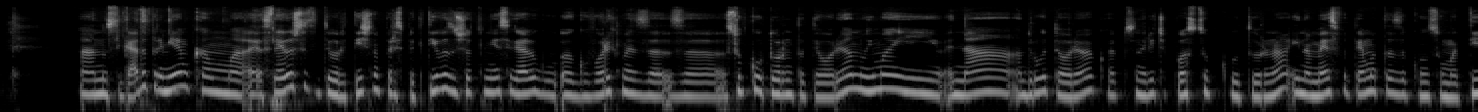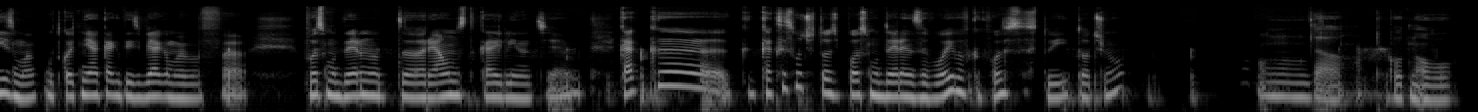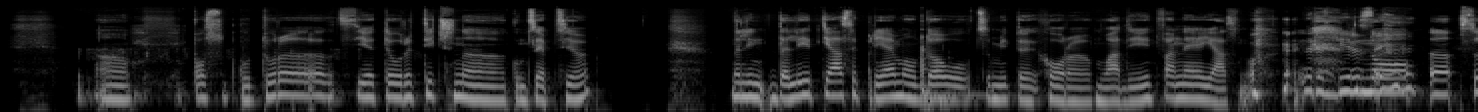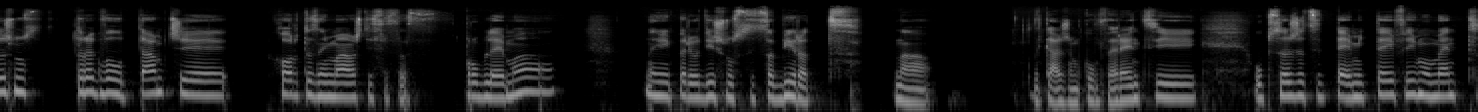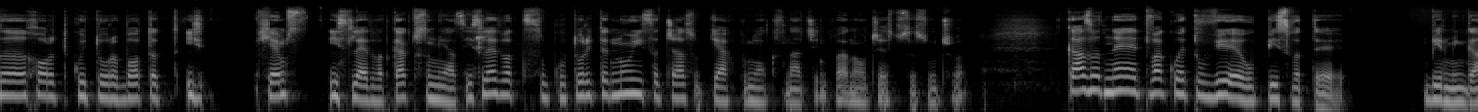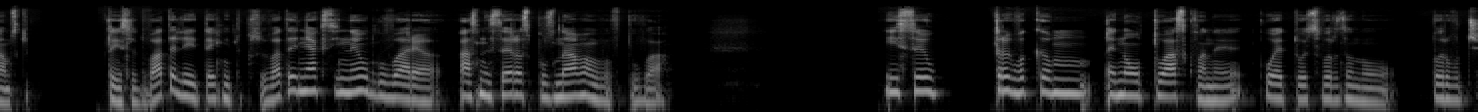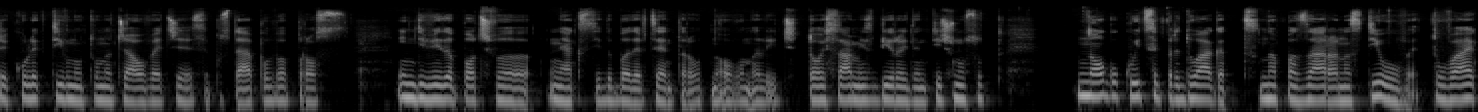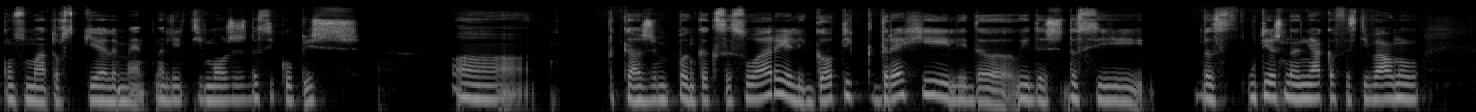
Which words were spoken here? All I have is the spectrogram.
А, но сега да преминем към а, следващата теоретична перспектива, защото ние сега говорихме за, за субкултурната теория, но има и една друга теория, която се нарича постсубкултурна и намесва темата за консуматизма, от който няма как да избягаме в а, постмодерната реалност, така или иначе. Как, как се случва този постмодерен завой и в какво се състои точно? Да, тук отново а, постсубкултура си е теоретична концепция. Нали, дали тя се приема отдолу от самите хора, млади, това не е ясно. Разбира се. Но а, всъщност тръгва от там, че хората, занимаващи се с проблема, нали, периодично се събират на да кажем, конференции, обсъждат се темите и в един момент хората, които работят и хем изследват, както съм и аз, изследват субкултурите, но и са част от тях по някакъв начин. Това много често се случва. Казват, не е това, което вие описвате бирмингамски те изследователи и техните последователи, някакси не отговаря. Аз не се разпознавам в това. И се тръгва към едно отласкване, което е свързано първо, че колективното начало вече се поставя под въпрос. Индивида почва някакси да бъде в центъра отново, нали, че той сам избира идентичност от много, които се предлагат на пазара на стилове. Това е консуматорски елемент. Нали? Ти можеш да си купиш а, кажем, пънк аксесуари или готик дрехи или да идеш да си да отидеш на някакъв фестивал, но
